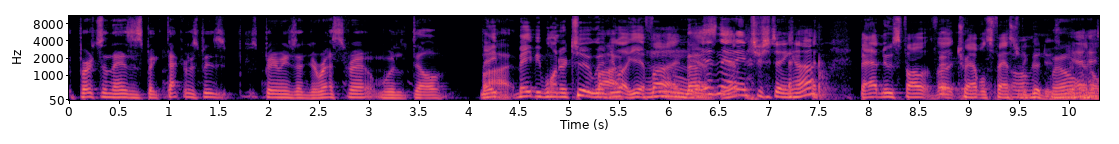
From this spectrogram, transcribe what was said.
A person that has a spectacular experience at your restaurant will tell Maybe, five. maybe one or two. If you like, yeah, five. That's- Yeah. Isn't that interesting, huh? Bad news follow, uh, travels faster than good news. Well, Yeah, that it whole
